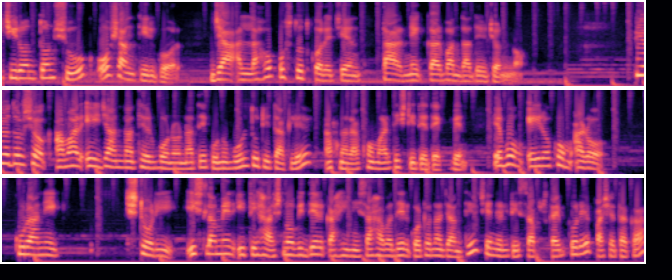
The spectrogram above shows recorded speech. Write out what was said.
চিরন্তন সুখ ও শান্তির ঘর, যা আল্লাহ প্রস্তুত করেছেন তার নেককার বান্দাদের জন্য। প্রিয় দর্শক, আমার এই জান্নাতের বর্ণনাতে কোনো ভুল ত্রুটি থাকলে আপনারা ক্ষমার দৃষ্টিতে দেখবেন এবং এই রকম আরও কুরানিক স্টোরি, ইসলামের ইতিহাস, নবীদের কাহিনী, সাহাবাদের ঘটনা জানতে চ্যানেলটি সাবস্ক্রাইব করে পাশে থাকা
